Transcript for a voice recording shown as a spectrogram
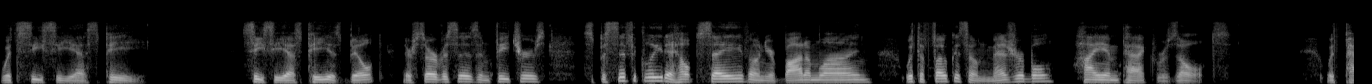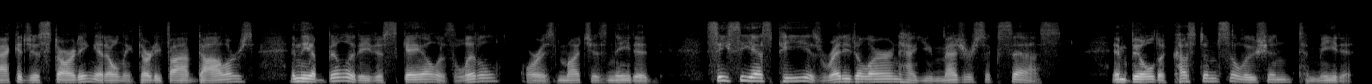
with CCSP. CCSP has built their services and features specifically to help save on your bottom line with a focus on measurable, high impact results with packages starting at only $35 and the ability to scale as little or as much as needed. CCSP is ready to learn how you measure success and build a custom solution to meet it.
